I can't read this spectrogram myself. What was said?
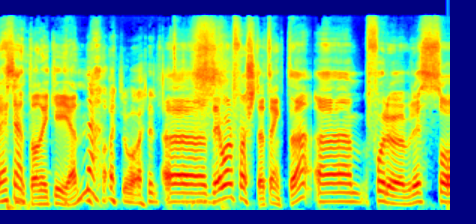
Jeg kjente han ikke igjen, jeg. Nei, det var helt Eh, det var det første jeg tenkte. Eh, for øvrig så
